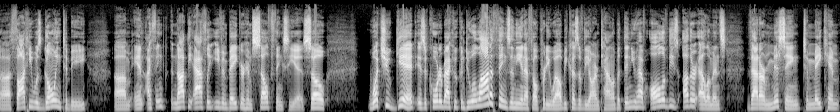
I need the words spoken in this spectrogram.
uh, thought he was going to be. Um, and I think not the athlete even Baker himself thinks he is. So what you get is a quarterback who can do a lot of things in the NFL pretty well because of the arm talent, but then you have all of these other elements that are missing to make him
